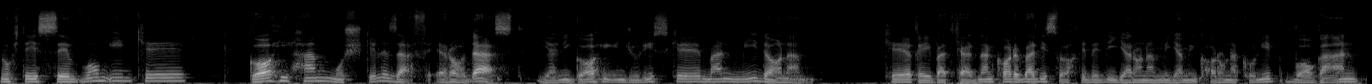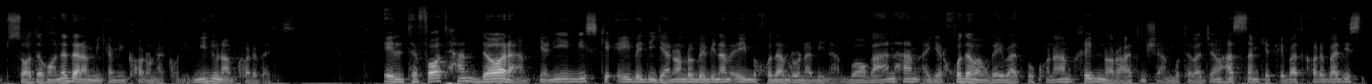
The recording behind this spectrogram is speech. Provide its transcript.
نکته سوم این که گاهی هم مشکل ضعف اراده است. یعنی گاهی اینجوری است که من می‌دانم که غیبت کردن کار بدی است وقتی به دیگرانم میگم این کارو نکنید واقعا صادقانه دارم میگم این کارو نکنید. می‌دونم کار بدی است. التفات هم دارم. یعنی این نیست که عیب دیگران رو ببینم عیب خودم رو نبینم. واقعا هم اگر خودم هم غیبت بکنم خیلی ناراحت میشم. متوجهم هستم که غیبت کار بدی است.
